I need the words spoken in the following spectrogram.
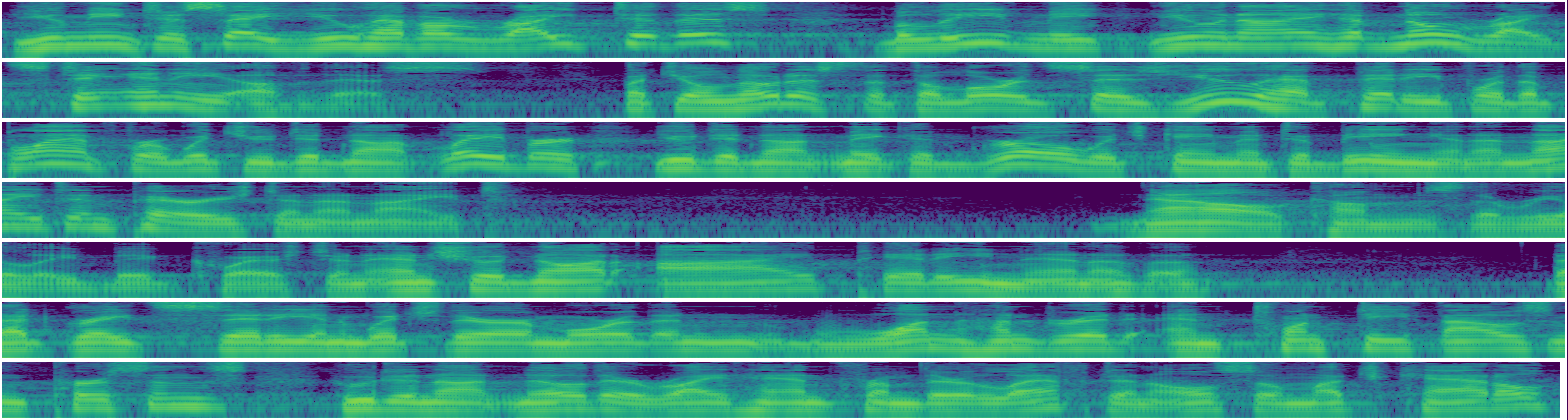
You mean to say you have a right to this? Believe me, you and I have no rights to any of this. But you'll notice that the Lord says, You have pity for the plant for which you did not labor, you did not make it grow, which came into being in a night and perished in a night. Now comes the really big question. And should not I pity Nineveh? That great city in which there are more than 120,000 persons who do not know their right hand from their left, and also much cattle.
